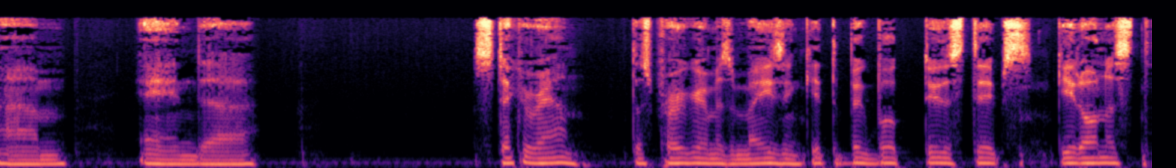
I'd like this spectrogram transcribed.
um, and uh, stick around. This program is amazing. Get the big book, do the steps, get honest,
